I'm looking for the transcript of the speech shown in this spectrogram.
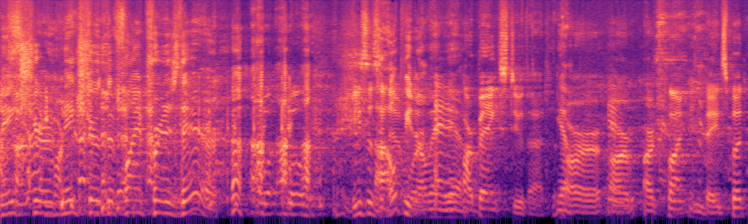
make sure, make sure the fine print is there. well, well, Visa's a I hope you know, network. man, yeah. Our banks do that. Yeah. Our, our, our client banks. But,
